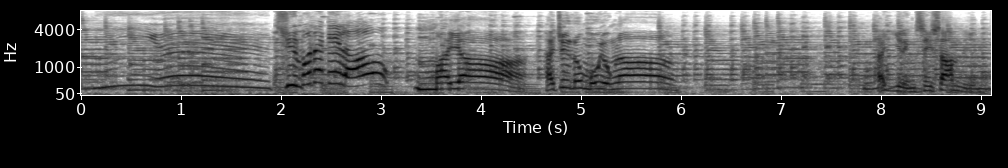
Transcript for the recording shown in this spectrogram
咦啊！全部都係基佬。唔係啊，係追到冇用啦。喺二零四三年，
